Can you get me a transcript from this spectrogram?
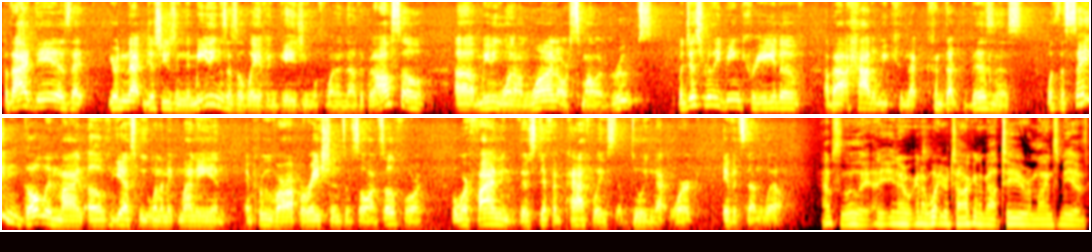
But the idea is that you're not just using the meetings as a way of engaging with one another, but also uh, meeting one on one or smaller groups, but just really being creative about how do we connect, conduct business with the same goal in mind of yes we want to make money and improve our operations and so on and so forth but we're finding that there's different pathways of doing that work if it's done well. Absolutely. Uh, you know kind of what you're talking about too reminds me of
